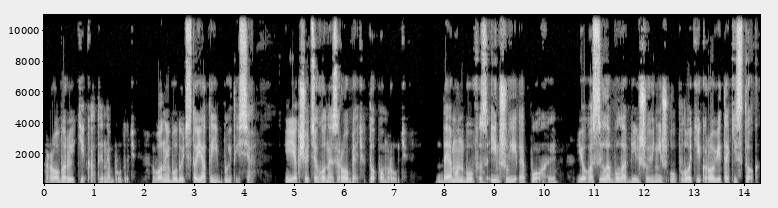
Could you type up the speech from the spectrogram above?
Ровери тікати не будуть. Вони будуть стояти і битися, і якщо цього не зроблять, то помруть. Демон був з іншої епохи, його сила була більшою, ніж у плоті, крові та кісток.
